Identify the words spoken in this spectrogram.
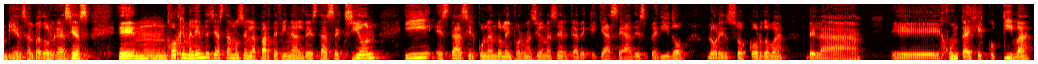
Bien, Salvador, gracias. Em, Jorge Meléndez, ya estamos en la parte final de esta sección y está circulando la información acerca de que ya se ha despedido Lorenzo Córdoba de la eh, Junta Ejecutiva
